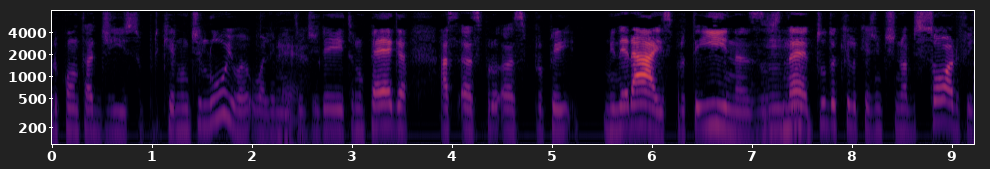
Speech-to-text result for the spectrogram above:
por conta disso, porque não dilui o, o alimento é. direito, não pega as, as, as prote... minerais, proteínas, uhum. né? Tudo aquilo que a gente não absorve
